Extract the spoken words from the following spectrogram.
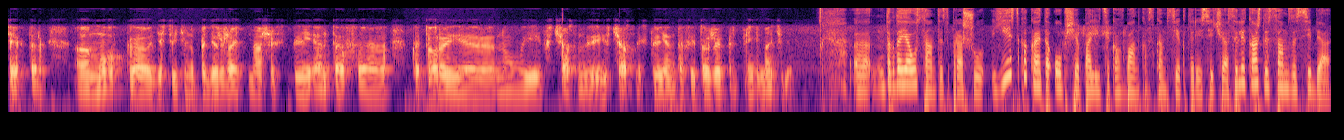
сектор э, мог действительно поддержать наших клиентов, которые, ну, и в, частных, и в частных клиентов, и тоже предпринимателей. Э, тогда я у Санты спрошу, есть какая-то общая политика в банковском секторе сейчас или каждый сам за себя?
